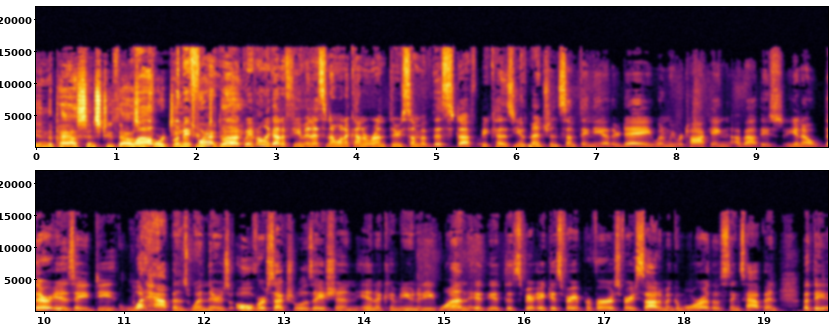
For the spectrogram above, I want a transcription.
in the past since 2014 well, before, to today. Look, we've only got a few minutes, and I want to kind of run through some of this stuff because you mentioned something the other day when we were talking about these. You know, there is a de- what happens when there's over sexualization in a community. One, it, it, it's very, it gets very perverse, very Sodom and Gomorrah. Those things happen. But the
